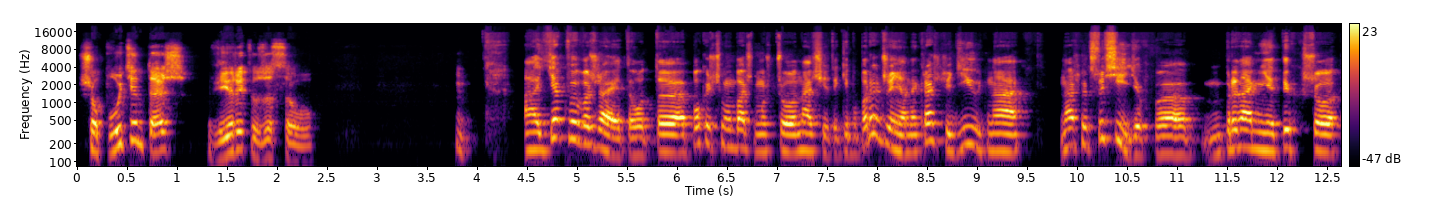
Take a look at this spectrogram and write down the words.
що Путін теж вірить у ЗСУ. А як ви вважаєте, от е, поки що ми бачимо, що наші такі попередження найкраще діють на наших сусідів, е, принаймні тих, що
